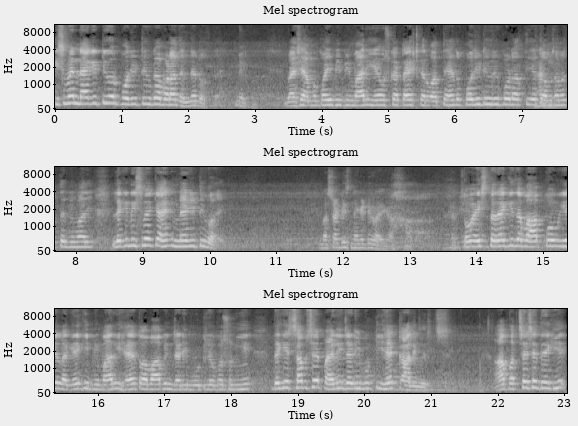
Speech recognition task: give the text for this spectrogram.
इसमें नेगेटिव और पॉजिटिव का बड़ा झंझट होता है। बिल्कुल। वैसे हम कोई भी बीमारी है उसका टेस्ट करवाते हैं तो पॉजिटिव रिपोर्ट आती है तो हाँ हम समझते हैं बीमारी। लेकिन इसमें क्या है कि नेगेटिव आए मस्टर्डिस नेगेटिव आएगा। हाँ। तो इस तरह की जब आपको ये लगे कि बीमारी है तो अब आप इन जड़ी बूटियों को सुनिए। देखिए सबसे पहली जड़ी बूटी है काली मिर्च। आप अच्छे से देखिए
